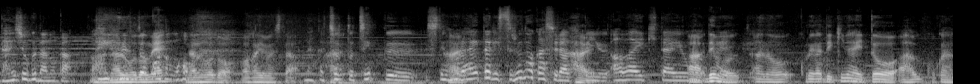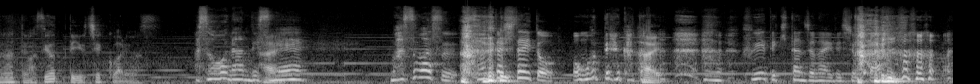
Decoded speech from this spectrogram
大丈夫なのかっていうところも なるほど。わかりました。なんかちょっとチェックしてもらえたりするのかしらっていう淡い期待を、はい、あでもあのこれができないとあ動かなってますよっていうチェックはあります。あそうなんですね、はい、ますます参加したいと思ってる方、はい、増えてきたんじゃないでしょうか。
